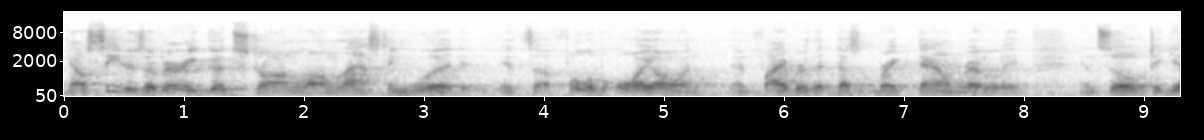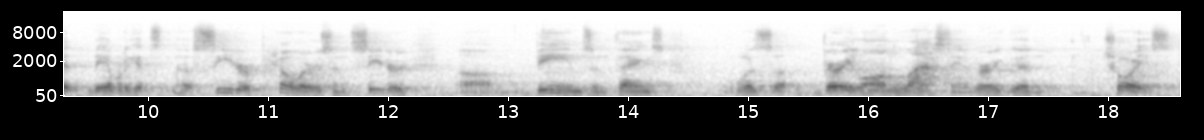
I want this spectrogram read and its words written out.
Now, cedar is a very good, strong, long lasting wood. It's uh, full of oil and, and fiber that doesn't break down readily. And so, to get, be able to get uh, cedar pillars and cedar um, beams and things was uh, very long lasting, a very good choice.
